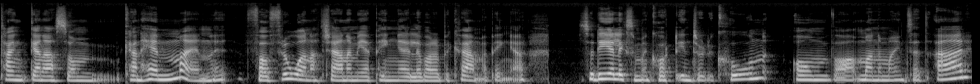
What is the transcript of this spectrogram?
tankarna som kan hämma en för från att tjäna mer pengar eller vara bekväm med pengar. Så det är liksom en kort introduktion om vad money mindset är.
